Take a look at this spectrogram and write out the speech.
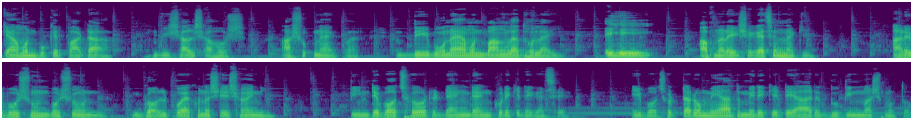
কেমন বুকের পাটা? বিশাল সাহস, আসুক না একবার। দেব না এমন বাংলা ধোলাই। এই এই আপনারা এসে গেছেন নাকি? আরে বসুন বসুন গল্প এখনও শেষ হয়নি। তিনটে বছর ড্যাং ড্যাং করে কেটে গেছে। এই বছরটারও মেয়াদ মেরে কেটে আর দু তিন মাস মতো।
